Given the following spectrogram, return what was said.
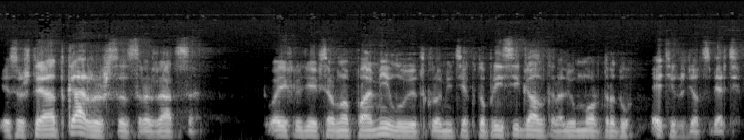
Если ж ты откажешься сражаться, твоих людей все равно помилуют, кроме тех, кто присягал королю Мордреду, этих ждет смерть.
